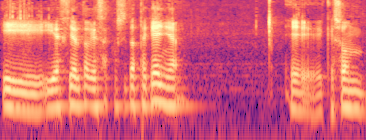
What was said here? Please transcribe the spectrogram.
Y, es cierto que esas cositas pequeñas, eh, que son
